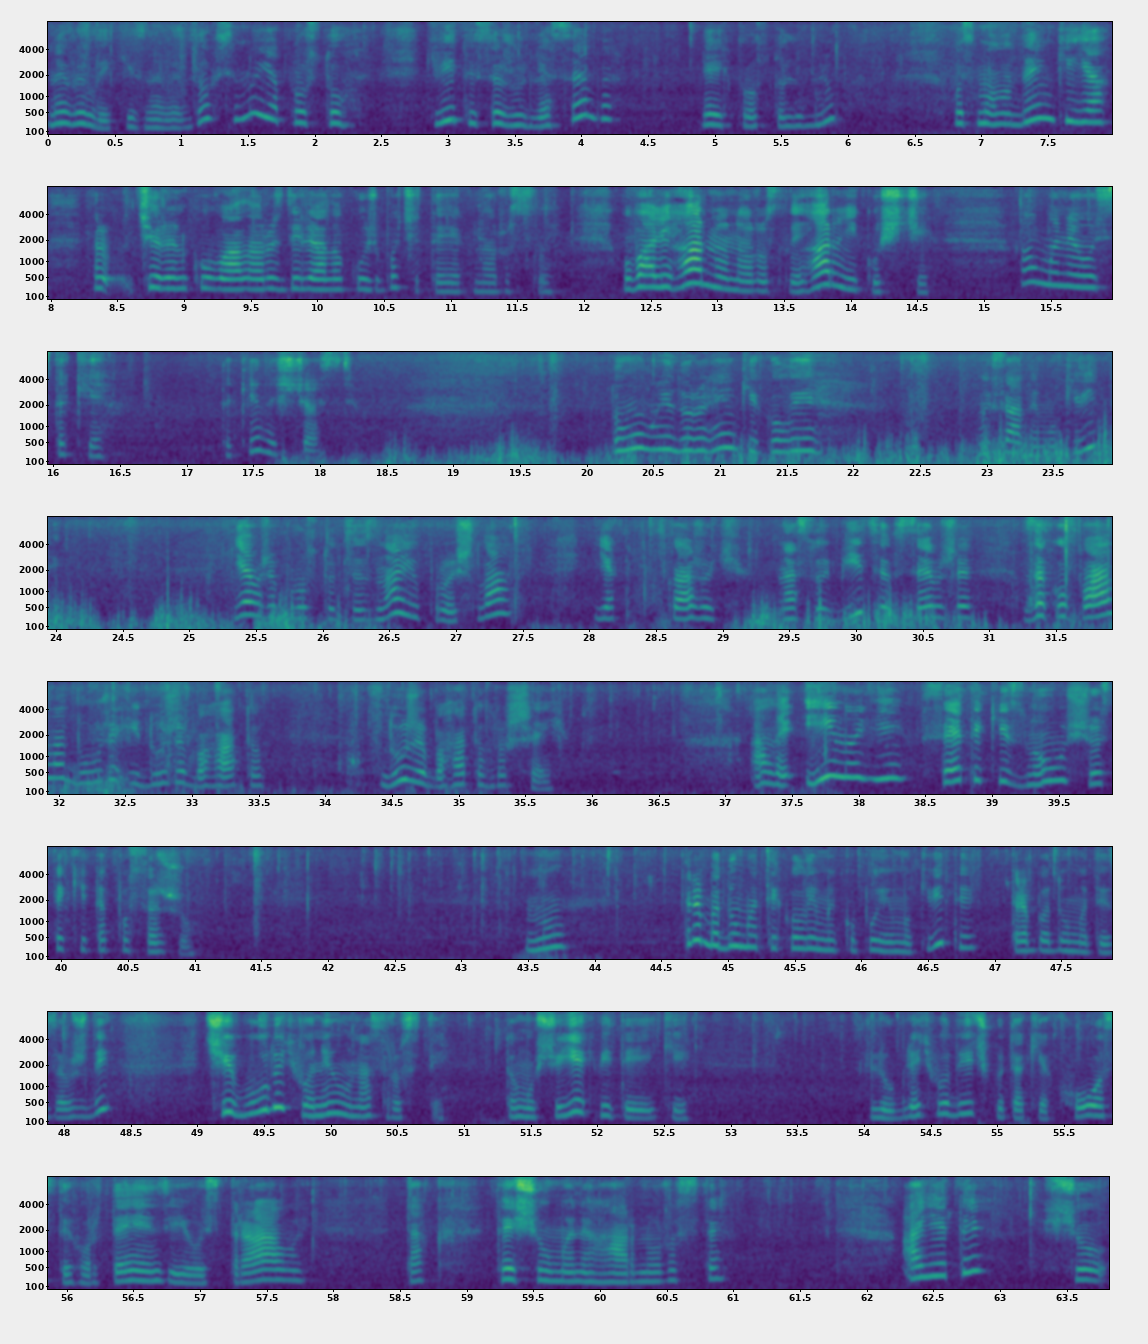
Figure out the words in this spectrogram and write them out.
невеликий знавець зовсім. Ну, я просто квіти сажу для себе. Я їх просто люблю. Ось молоденькі я черенкувала, розділяла кущ. Бачите, як наросли. У валі гарно наросли, гарні кущі. А в мене ось таке. Таке нещастя. Тому, мої дорогенькі, коли ми садимо квіти, я вже просто це знаю, пройшла, як кажуть, на собі це все вже закопала дуже і дуже багато, дуже багато грошей. Але іноді все-таки знову щось таке та посажу. Ну, треба думати, коли ми купуємо квіти, треба думати завжди, чи будуть вони у нас рости. Тому що є квіти, які люблять водичку, так як хости, гортензії, ось трави. Так, те, що у мене гарно росте. А є те, що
